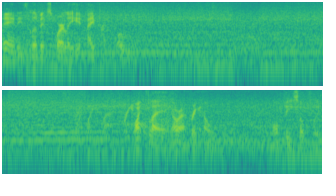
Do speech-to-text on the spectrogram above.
And he's a little bit squirrely hitting apron. Whoa. White flag. White flag. All right, bring it home. In one piece, hopefully.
